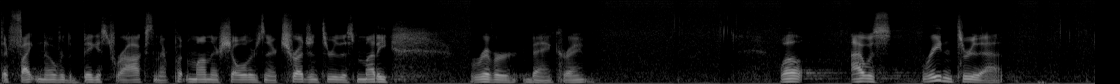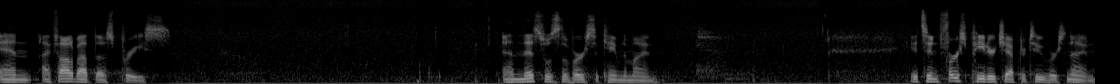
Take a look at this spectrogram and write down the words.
they're fighting over the biggest rocks, and they're putting them on their shoulders, and they're trudging through this muddy river bank, right? Well, I was reading through that, and I thought about those priests. And this was the verse that came to mind. It's in 1 Peter chapter 2 verse 9.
